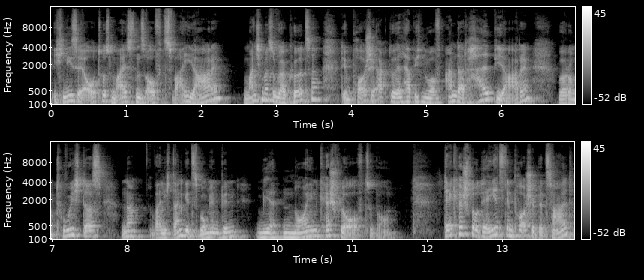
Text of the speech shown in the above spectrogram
Ich lease Autos meistens auf zwei Jahre manchmal sogar kürzer. Den Porsche aktuell habe ich nur auf anderthalb Jahre. Warum tue ich das? Na, weil ich dann gezwungen bin, mir neuen Cashflow aufzubauen. Der Cashflow, der jetzt den Porsche bezahlt,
